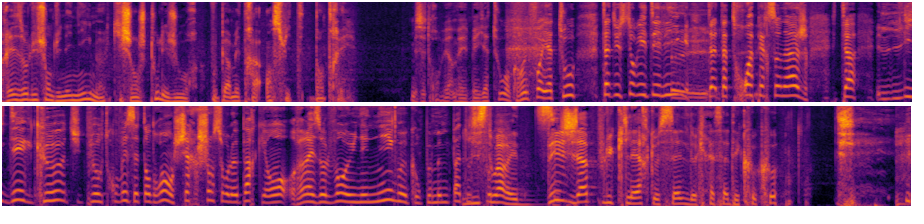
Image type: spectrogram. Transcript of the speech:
résolution d'une énigme qui change tous les jours vous permettra ensuite d'entrer. Mais c'est trop bien, mais il y a tout, encore une fois, il y a tout. T'as du storytelling, t'as t'as trois personnages, t'as l'idée que tu peux retrouver cet endroit en cherchant sur le parc et en résolvant une énigme qu'on peut même pas tout L'histoire est déjà plus claire que celle de Casa des Cocos.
